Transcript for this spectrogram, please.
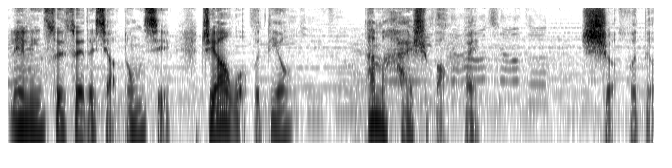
零零碎碎的小东西，只要我不丢，他们还是宝贝，舍不得。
